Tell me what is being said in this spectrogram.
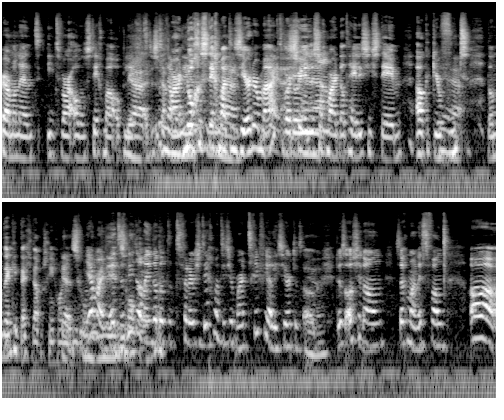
permanent iets waar al een stigma op ligt, Ja, het is zeg maar, nog gestigmatiseerder maakt, Ja, waardoor je dus zeg maar dat hele systeem elke keer Ja. voedt, dan denk ik dat je dat misschien gewoon Ja, niet het is moet Ja, maar het is niet alleen dat het het verder stigmatiseert, maar het trivialiseert het ook. Ja. Dus als je dan, zeg maar, is van, ah,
